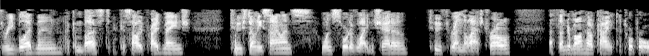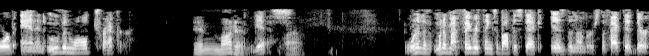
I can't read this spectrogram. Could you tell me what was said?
three Blood Moon, a Combust, a Qasali Pridemage, two Stony Silence, one Sword of Light and Shadow, two Thrun the Last Troll, a Thundermaw Hellkite, a Torpor Orb, and an Ulvenwald Tracker. In modern. Yes. Wow. One of the one of my favorite things about this deck is the numbers. The fact that they're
